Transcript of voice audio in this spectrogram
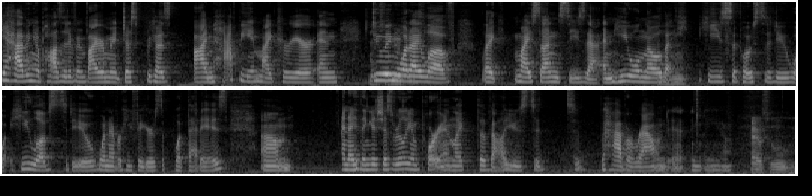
having a positive environment just because I'm happy in my career and doing what I love. Like my son sees that and he will know that Mm-hmm. he- he's supposed to do what he loves to do whenever he figures what that is. Um, and I think it's just really important, like the values to to have around it, and, you know. Absolutely.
